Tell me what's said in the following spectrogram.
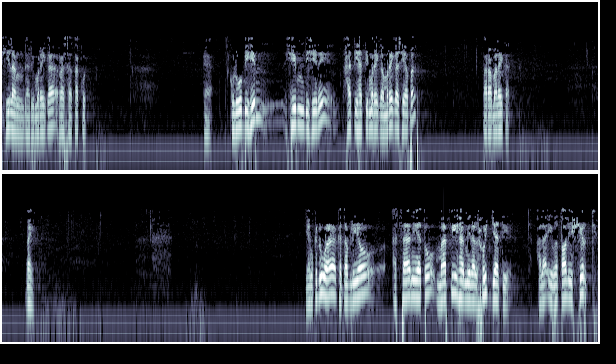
Hilang dari mereka rasa takut. Ya. Qulubihim him di sini hati-hati mereka. Mereka siapa? Para malaikat. Baik. Yang kedua kata beliau, "Atsaniyatu ma fiha min al-hujjati ala ibtali syirk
